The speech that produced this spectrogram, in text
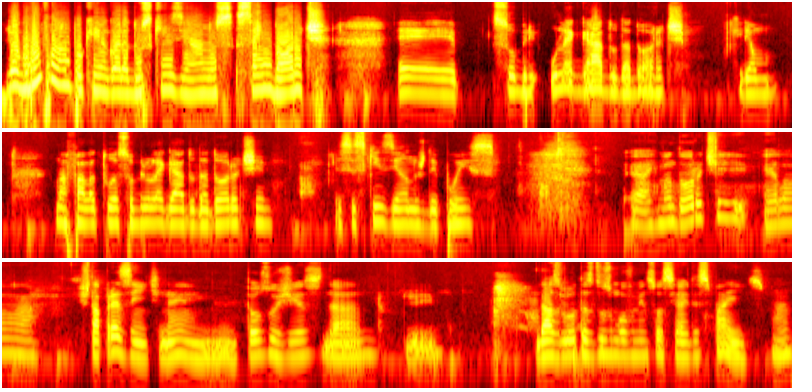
Diogo, vamos falar um pouquinho agora dos 15 anos sem Dorothy, é, sobre o legado da Dorothy. Queria um- uma fala tua sobre o legado da Dorothy, esses 15 anos depois. É, A irmã Dorothy, ela está presente, né, em todos os dias da, de- das lutas dos movimentos sociais desse país. né.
